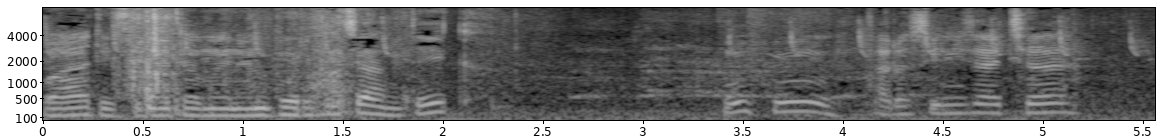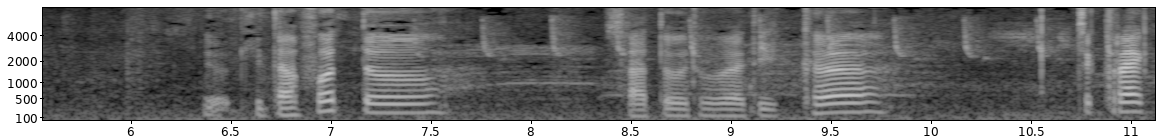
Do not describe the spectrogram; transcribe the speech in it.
Wah di sini ada mainan Barbie cantik. Uhu taruh sini saja. Yuk kita foto. Satu dua tiga. Cekrek.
